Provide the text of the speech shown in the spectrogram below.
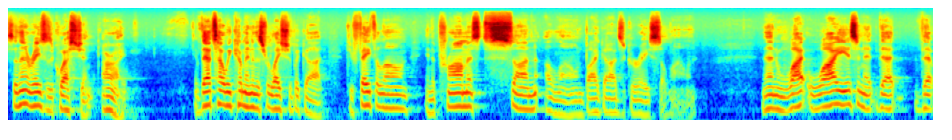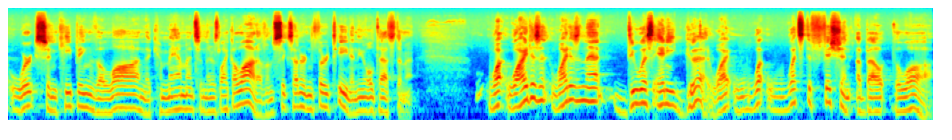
So then it raises a question all right, if that's how we come into this relationship with God, through faith alone, in the promised Son alone, by God's grace alone, then why, why isn't it that, that works in keeping the law and the commandments, and there's like a lot of them, 613 in the Old Testament? Why, why, doesn't, why doesn't that do us any good? Why, what, what's deficient about the law?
